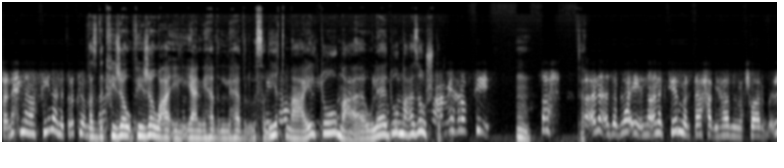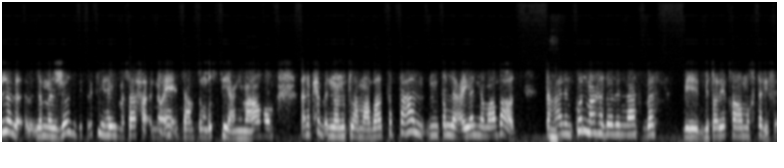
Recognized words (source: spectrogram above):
فنحن فينا نترك له قصدك في جو في جو عائلي يعني هذا هذا الصديق مع عائلته مع أولاده مع زوجته. عم يهرب فيه. مم. صح. صح. أنا إذا بلاقي إنه أنا كثير مرتاحة بهذا المشوار إلا لما الجوز بيترك لي هي المساحة إنه إيه أنت عم تنبسطي يعني معاهم. أنا بحب إنه نطلع مع بعض. طب تعال نطلع عيالنا مع بعض. تعال نكون مع هدول الناس بس. بطريقة مختلفة.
